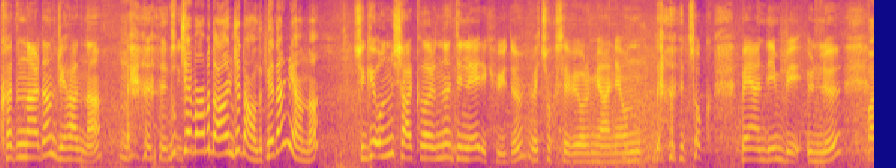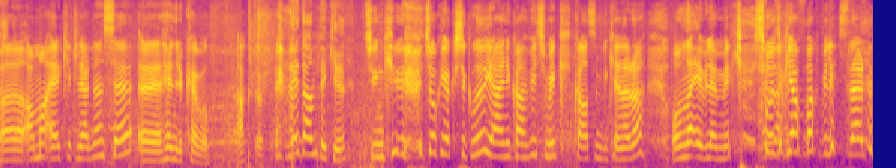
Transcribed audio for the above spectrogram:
Kadınlardan Rihanna. Bu cevabı daha önce de aldık. Neden Rihanna? Çünkü onun şarkılarını dinleyerek büyüdüm ve çok seviyorum yani. Onun çok beğendiğim bir ünlü. Başka? Ee, ama erkeklerdense e, Henry Cavill aktör. Neden peki? Çünkü çok yakışıklı yani kahve içmek kalsın bir kenara. Onunla evlenmek, çocuk yapmak bile isterdim.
